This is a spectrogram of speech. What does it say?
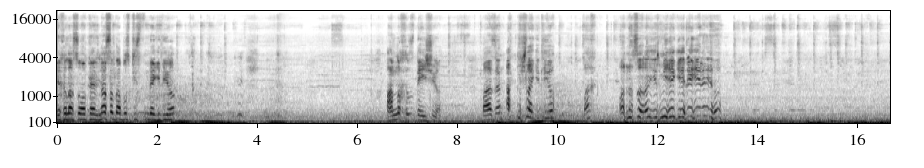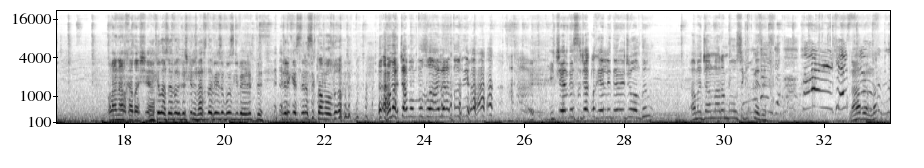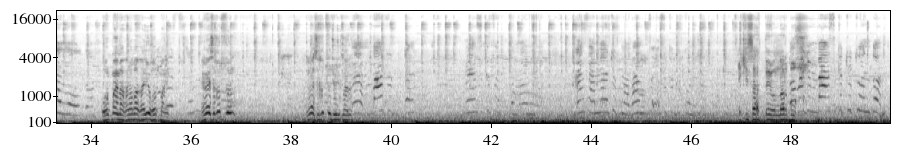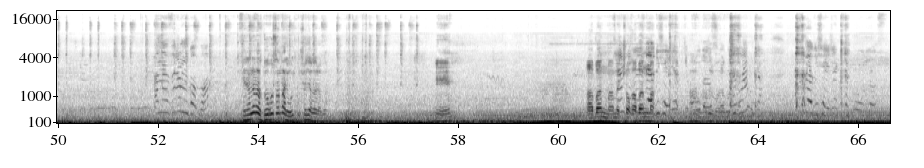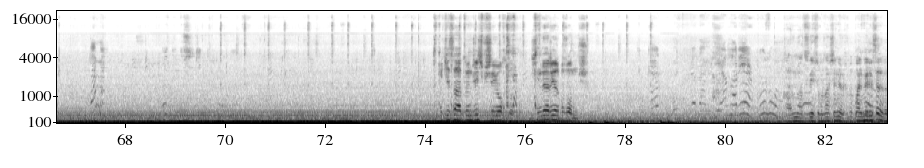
Yıkılası Opel nasıl da buz pistinde gidiyor. Anlık hız değişiyor. Bazen 60'la gidiyor. Bak ondan sonra 20'ye geri geliyor. Ulan arkadaş ya. Nikola sefer kış günü nasıl da bizi buz gibi eritti. Herkes sırılsıklam oldu. Ama camın buzu hala duruyor. İçeride sıcaklık 50 derece oldu. Ama camların buğusu gitmedi. Hayır Ne yapıyorsun lan? korkmayın bak araba kayıyor korkmayın. Hemen sıkı tutun. Hemen sıkı tutun çocukları. 2 saatte yollar buz. Babacım ben sıkı tutundum. Ben hazırım baba. Frenler var dokunsan var ya uçacak araba. Abanma Ahmet çok abanma. Abi, alır bu araba. 2 saat önce hiçbir şey yoktu. Şimdi her yer buz olmuş. Mu? Kalbim atış değişti buradan şey yok. Palmiye desene be.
